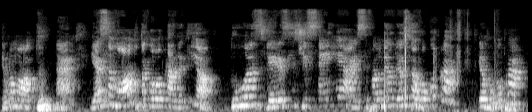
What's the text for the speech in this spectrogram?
Tem uma moto, né? E essa moto tá colocada aqui, ó, duas vezes de 100 reais. Você fala, meu Deus do céu, eu vou comprar. Eu vou comprar,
